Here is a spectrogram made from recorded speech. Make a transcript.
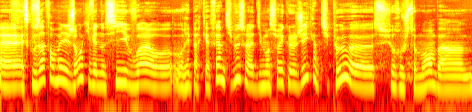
Euh, Est-ce que vous informez les gens qui viennent aussi voir au, au Reaper Café un petit peu sur la dimension écologique, un petit peu euh, sur justement, ben,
